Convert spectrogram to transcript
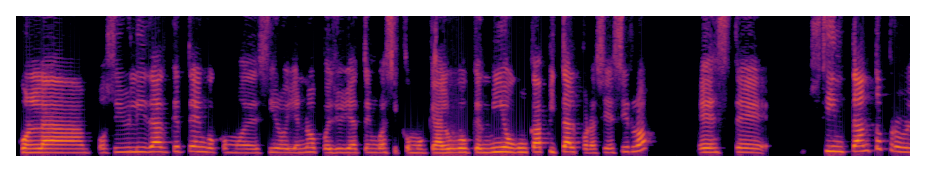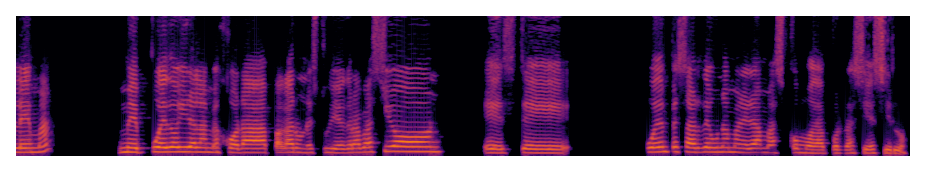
con la posibilidad que tengo, como decir, oye, no, pues yo ya tengo así como que algo que es mío, un capital, por así decirlo, este, sin tanto problema, me puedo ir a la mejor a pagar un estudio de grabación, este, puede empezar de una manera más cómoda, por así decirlo.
